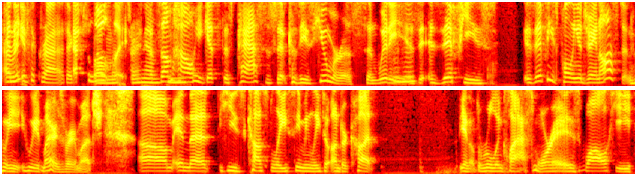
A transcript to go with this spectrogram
And if- aristocratic, Absolutely. almost, right? But somehow he gets this pass as because he's humorous and witty, Mm-hmm. as, as if he's as if he's pulling a Jane Austen, who he who he admires very much, um, in that he's constantly seemingly to undercut. You know the ruling class mores while he,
